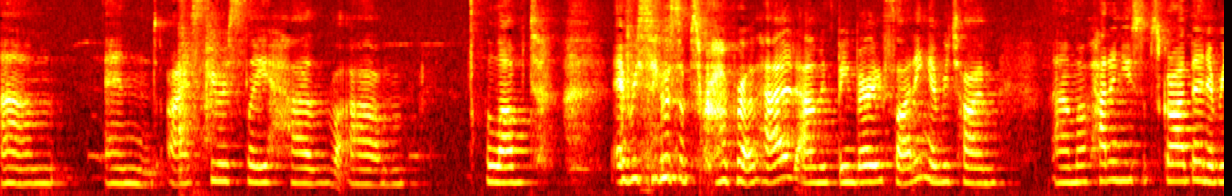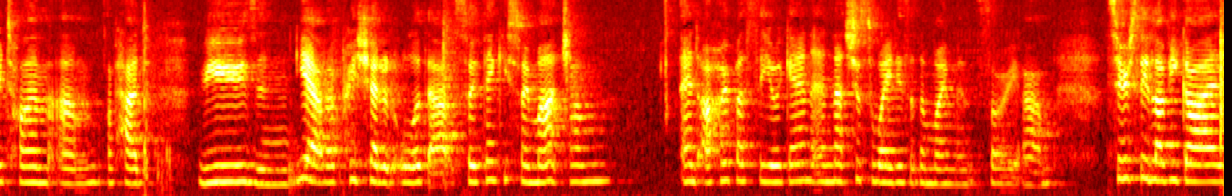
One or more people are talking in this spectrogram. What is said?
And I seriously have loved every single subscriber I've had. Um, it's been very exciting. Every time um, I've had a new subscriber and every time um, I've had views and yeah I've appreciated all of that. So thank you so much um and I hope I see you again and that's just the way it is at the moment. So um seriously love you guys.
